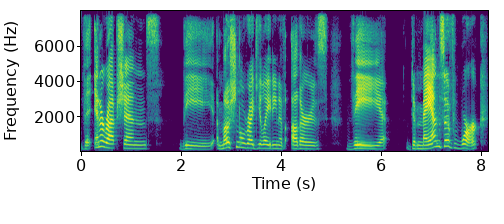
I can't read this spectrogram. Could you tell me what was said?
the interruptions, the emotional regulating of others, the demands of work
